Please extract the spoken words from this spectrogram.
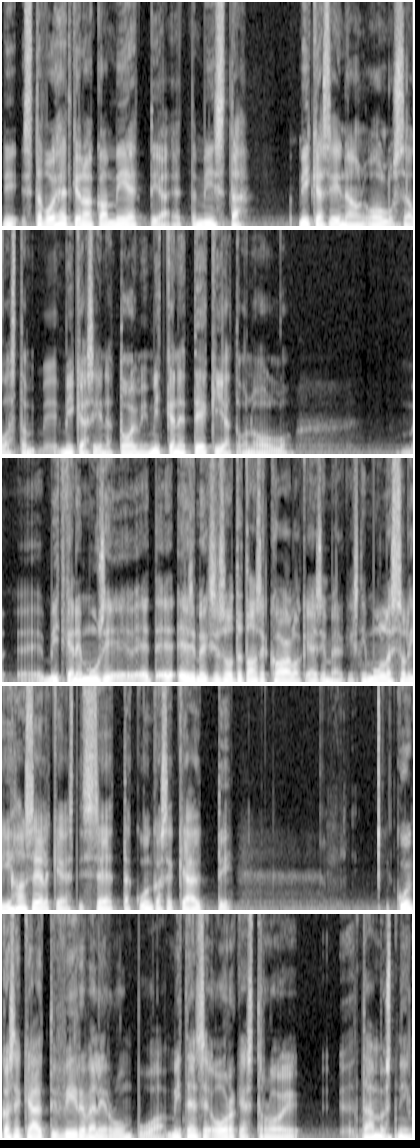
niin sitä voi hetken aikaa miettiä, että mistä, mikä siinä on ollut sellaista, mikä siinä toimii, mitkä ne tekijät on ollut, mitkä ne musi... Et, et, esimerkiksi jos otetaan se Carlock esimerkiksi, niin mulle se oli ihan selkeästi se, että kuinka se käytti, kuinka se käytti virvelirumpua, miten se orkestroi tämmöistä niin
